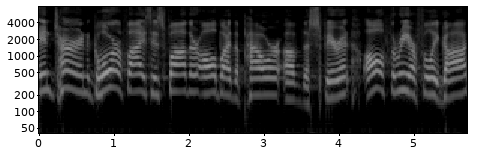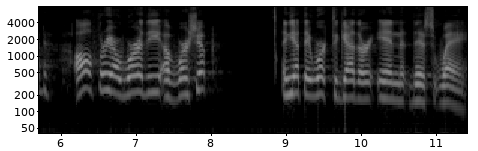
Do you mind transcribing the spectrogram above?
in turn glorifies his Father all by the power of the Spirit. All three are fully God, all three are worthy of worship, and yet they work together in this way.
